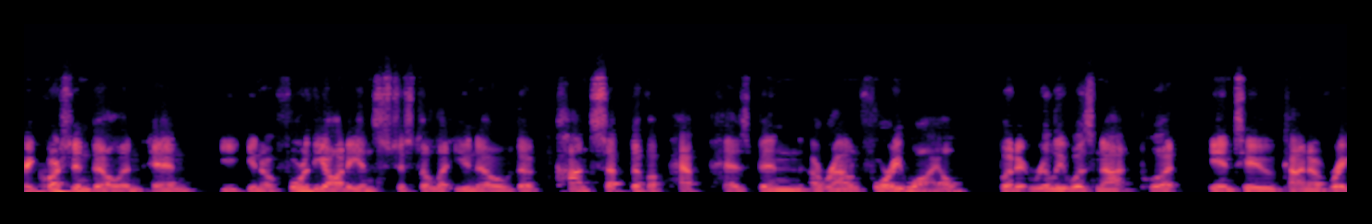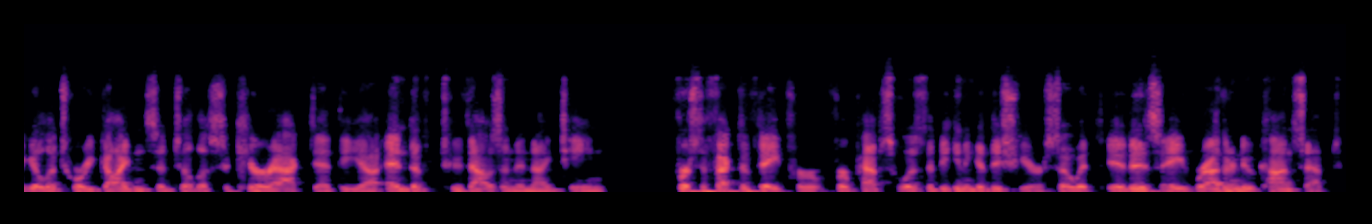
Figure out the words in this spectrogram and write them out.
Great question, Bill. And, and you know, for the audience, just to let you know, the concept of a PEP has been around for a while, but it really was not put into kind of regulatory guidance until the Secure Act at the uh, end of 2019. First effective date for, for PEPs was the beginning of this year. So it, it is a rather new concept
